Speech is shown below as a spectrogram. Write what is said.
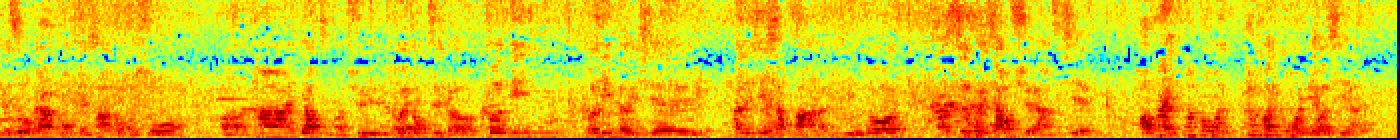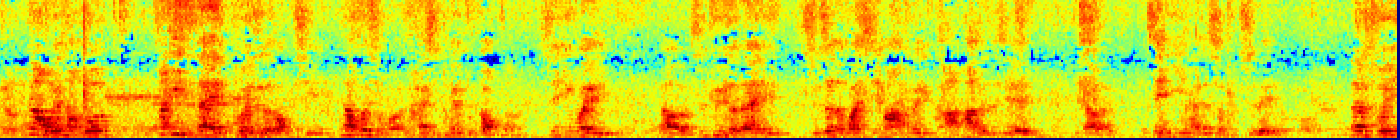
有一次我跟他碰面，他跟我说。呃，他要怎么去推动这个科丁科丁的一些他的一些想法？比如说呃智慧教学啊这些。好，他他跟我他突然跟我聊起来，那我也想说，他一直在推这个东西，那为什么还是推不动呢？是因为呃是绿的在执政的关系吗？所以卡他的这些呃建议还是什么之类的？那所以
